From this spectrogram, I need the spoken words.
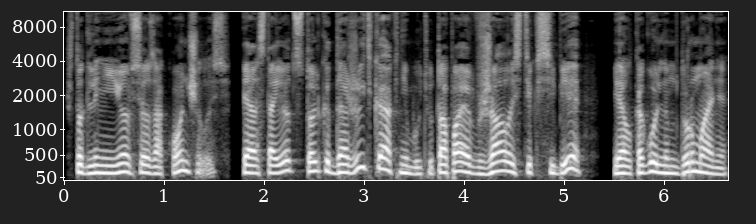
что для нее все закончилось, и остается только дожить как-нибудь, утопая в жалости к себе и алкогольном дурмане.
